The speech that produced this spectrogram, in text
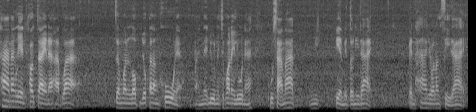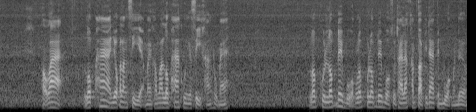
ถ้านักเรียนเข้าใจนะครับว่าจำนวนลบยกกำลังคู่เนี่ยในดูในเฉพาะในรูปนะครูสามารถมีเปลี่ยนเป็นตัวนี้ได้ เป็น 5 ยกกำลัง4ได้ เพราะว่าลบ5ยกกำลัง4อะหมายความว่าลบ5คูณกับ4ครั้งถูกไหมลบคูณลบได้บวก ลบคูณลบได้บวกสุดท้ายแล้วคำตอบที่ได้เป็นบวกเหมือนเดิม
